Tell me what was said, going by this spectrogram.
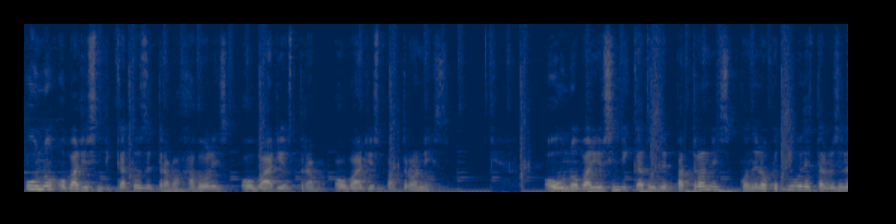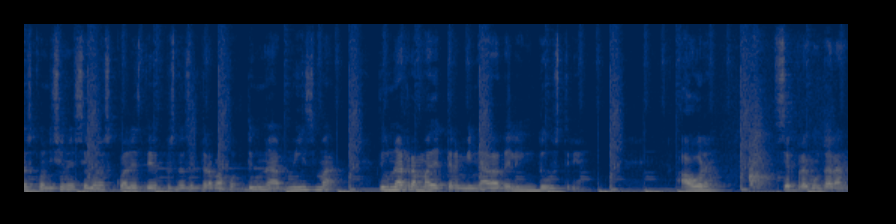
uno o varios sindicatos de trabajadores o varios, o varios patrones o uno o varios sindicatos de patrones con el objetivo de establecer las condiciones según las cuales debe presentarse el trabajo de una misma de una rama determinada de la industria. Ahora, se preguntarán,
